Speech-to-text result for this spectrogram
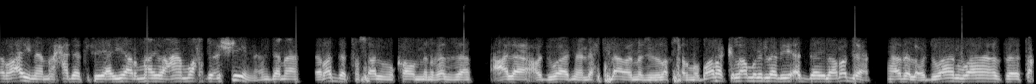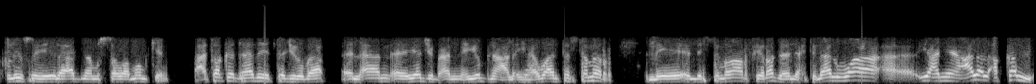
رأينا ما حدث في أيار مايو عام 21 عندما ردت فصائل المقاومة من غزة على عدوان الاحتلال على المسجد الأقصى المبارك. الأمر الذي أدى إلى ردع هذا العدوان وتقليصه إلى أدنى مستوى ممكن. أعتقد هذه التجربة الآن يجب أن يبنى عليها وأن تستمر للاستمرار في ردع الاحتلال. ويعني على الأقل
